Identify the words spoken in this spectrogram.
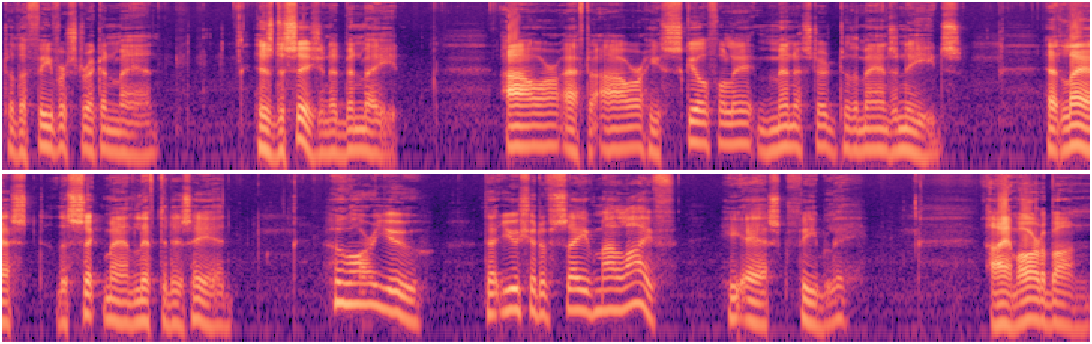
to the fever stricken man. His decision had been made. Hour after hour, he skillfully ministered to the man's needs. At last, the sick man lifted his head. Who are you that you should have saved my life? he asked feebly. I am Artaban,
